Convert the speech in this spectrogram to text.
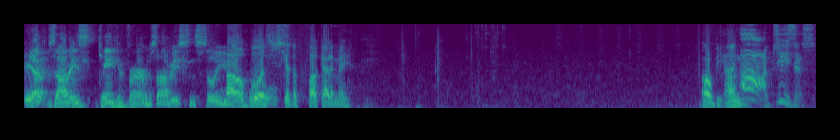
Yep, zombies can confirm. Zombies can still use. Oh, Bliss, just get the fuck out of me. Oh, behind me. Oh, Jesus!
